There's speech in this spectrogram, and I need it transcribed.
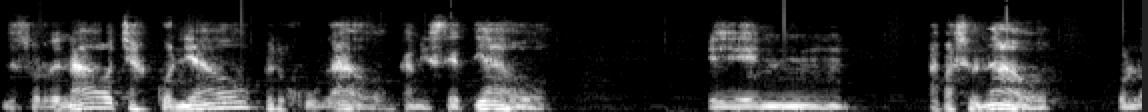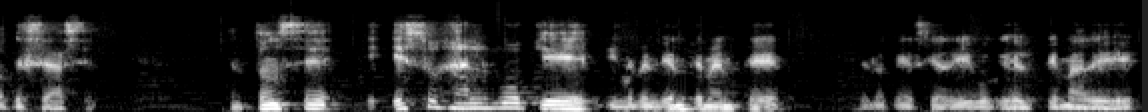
desordenado, chasconeado, pero jugado, camiseteado, em, apasionado por lo que se hace. Entonces, eso es algo que, independientemente de lo que decía Diego, que es el tema de,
